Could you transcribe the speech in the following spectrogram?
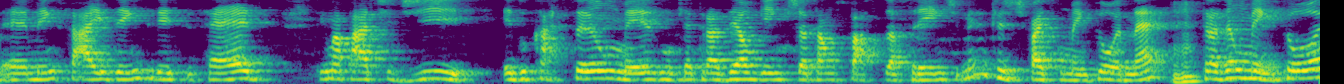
é, mensais entre esses heads. Tem uma parte de educação mesmo, que é trazer alguém que já está uns passos à frente, mesmo que a gente faz com mentor, né? Uhum. Trazer um mentor,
